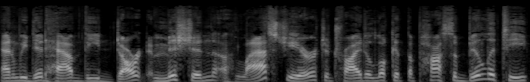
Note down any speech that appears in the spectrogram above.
And we did have the DART mission last year to try to look at the possibility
